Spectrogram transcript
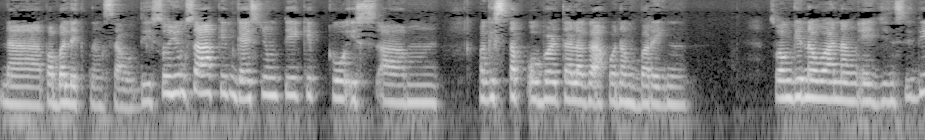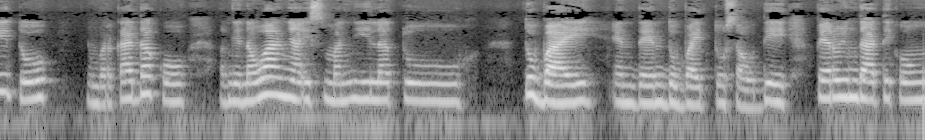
na pabalik ng Saudi. So yung sa akin guys, yung ticket ko is um, mag-stop over talaga ako ng Bahrain So, ang ginawa ng agency dito, yung barkada ko, ang ginawa niya is Manila to Dubai and then Dubai to Saudi. Pero yung dati kong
